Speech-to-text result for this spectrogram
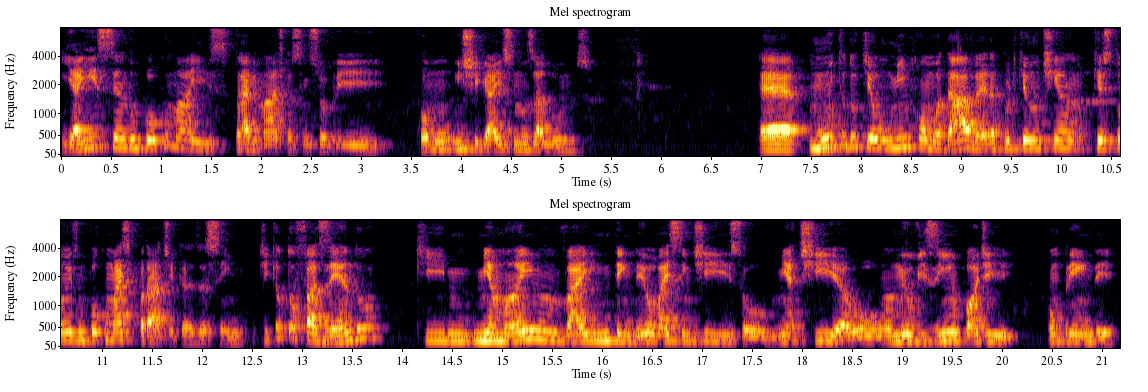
E aí, sendo um pouco mais pragmático, assim, sobre como instigar isso nos alunos é, muito do que eu me incomodava era porque eu não tinha questões um pouco mais práticas, assim, o que, que eu estou fazendo que minha mãe vai entender ou vai sentir isso, ou minha tia, ou meu vizinho pode compreender.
